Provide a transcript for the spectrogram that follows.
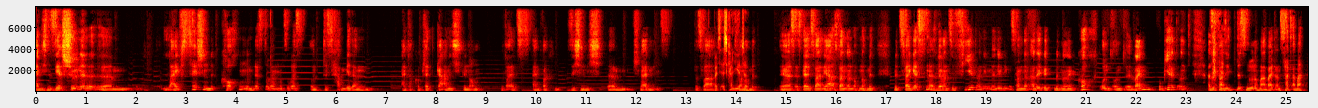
eigentlich eine sehr schöne ähm, Live-Session mit Kochen im Restaurant und sowas. Und das haben wir dann einfach komplett gar nicht genommen, weil es einfach sich nicht ähm, schneiden ließ. Das war, weil es eskalierte. Mit, ja, es eskaliert. Es war, ja, es waren dann auch noch mit mit zwei Gästen. Also wir waren zu viert an dem, an dem Dings, haben dann alle ge miteinander gekocht und und äh, Wein probiert und also quasi das nur noch mal erweitert. Und es hat aber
